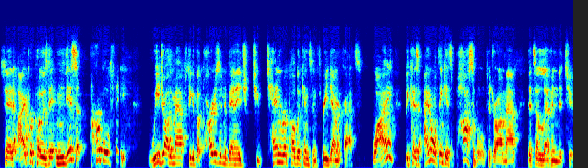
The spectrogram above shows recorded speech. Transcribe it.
said, I propose that in this purple state, we draw the maps to give a partisan advantage to 10 Republicans and three Democrats. Why? Because I don't think it's possible to draw a map that's 11 to 2.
